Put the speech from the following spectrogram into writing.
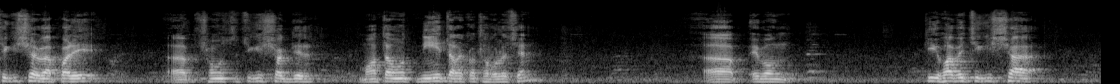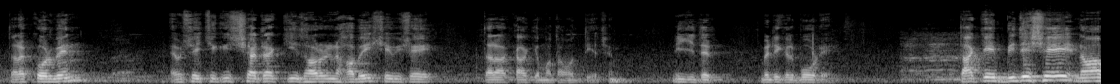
চিকিৎসার ব্যাপারে সমস্ত চিকিৎসকদের মতামত নিয়ে তারা কথা বলেছেন। এবং কীভাবে চিকিৎসা তারা করবেন এবং সেই চিকিৎসাটা কি ধরনের হবে সে বিষয়ে তারা কালকে মতামত দিয়েছেন। নিজেদের মেডিকেল বোর্ডে তাকে বিদেশে নেওয়া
